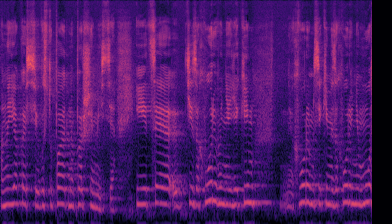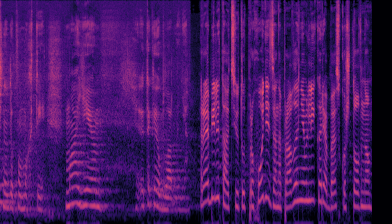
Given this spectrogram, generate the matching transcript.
Вони якось виступають на перше місце. І це ті захворювання, яким хворим, з якими захворюваннями можна допомогти. Має таке обладнання. Реабілітацію тут проходять за направленням лікаря безкоштовно.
